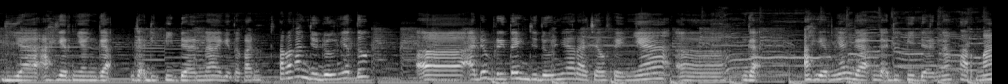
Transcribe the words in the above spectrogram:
dia akhirnya nggak nggak dipidana gitu kan karena kan judulnya tuh eh, ada berita yang judulnya Rachel V-nya eh, nggak akhirnya nggak nggak dipidana karena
